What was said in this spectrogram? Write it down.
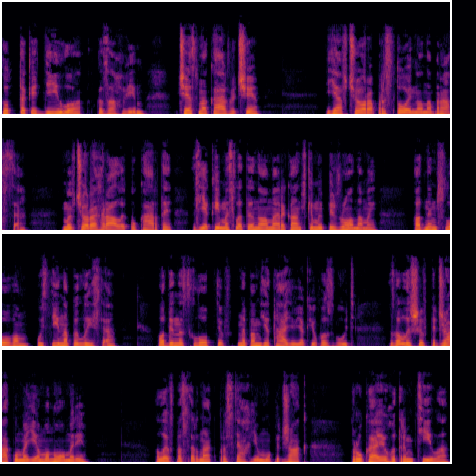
Тут таке діло, сказав він. Чесно кажучи, я вчора пристойно набрався. Ми вчора грали у карти з якимись латиноамериканськими піжонами. Одним словом, усі напилися. Один із хлопців, не пам'ятаю, як його звуть, залишив піджак у моєму номері. Лев Пастернак простяг йому піджак, рука його тремтіла.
